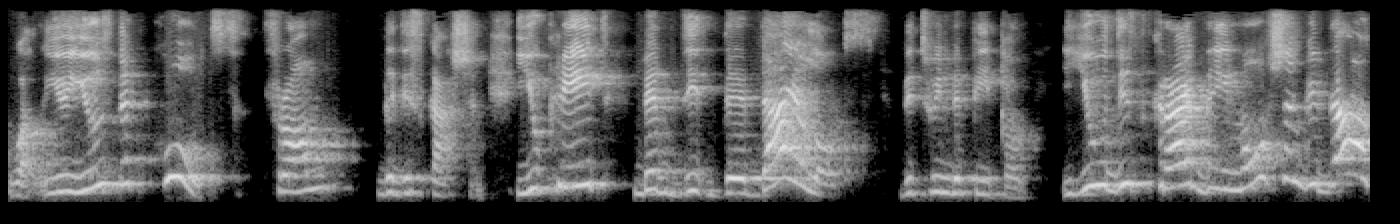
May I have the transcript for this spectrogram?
Well, you use the quotes from the discussion. You create the, the, the dialogues between the people. You describe the emotion without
